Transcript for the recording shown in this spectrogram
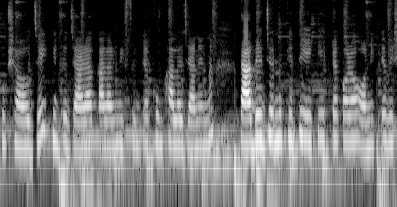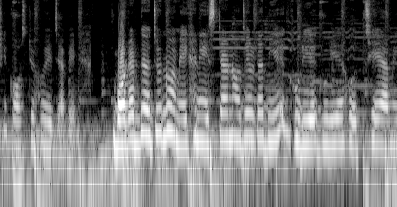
খুব সহজেই। কিন্তু যারা কালার মিক্সিংটা খুব ভালো জানেন না, তাদের জন্য কিন্তু এই কেকটা করা অনেকটা বেশি কষ্ট হয়ে যাবে। বর্ডার দেওয়ার জন্য আমি এখানে স্টার নজেলটা দিয়ে ঘুরিয়ে ঘুরিয়ে হচ্ছে আমি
